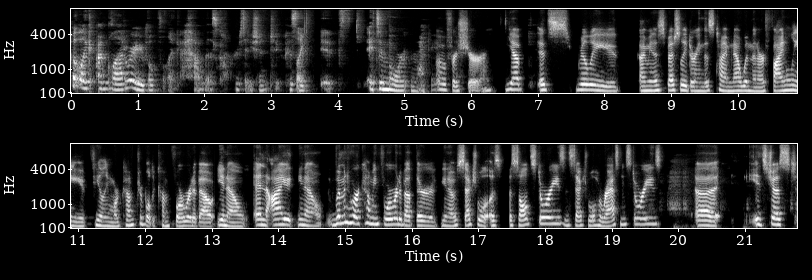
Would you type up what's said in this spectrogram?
But like i'm glad we're able to like have this conversation too because like it's it's important. Oh for sure. Yep it's really i mean especially during this time now women are finally feeling more comfortable to come forward about you know and i you know women who are coming forward about their you know sexual as- assault stories and sexual harassment stories uh it's just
